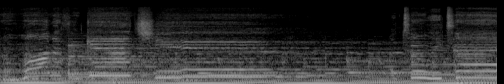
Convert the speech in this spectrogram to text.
I wanna forget you, but only time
